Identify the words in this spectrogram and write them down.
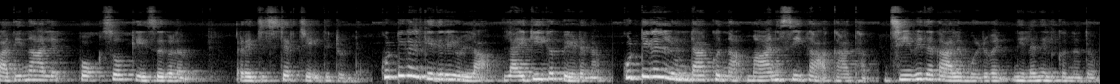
പതിനാല് പോക്സോ കേസുകളും രജിസ്റ്റർ ചെയ്തിട്ടുണ്ട്. കുട്ടികൾക്കെതിരെയുള്ള ലൈംഗിക പീഡനം കുട്ടികളിൽ ഉണ്ടാക്കുന്ന മാനസിക ആഘാതം ജീവിതകാലം മുഴുവൻ നിലനിൽക്കുന്നതും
